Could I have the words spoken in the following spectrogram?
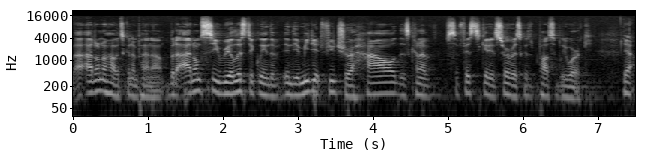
I, I don't know how it's going to pan out, but I don't see realistically in the, in the immediate future how this kind of sophisticated service could possibly work. Yeah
